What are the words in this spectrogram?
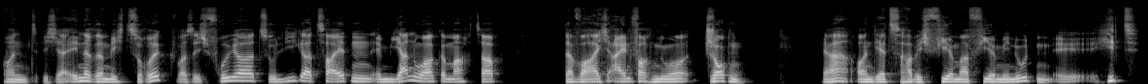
und ich erinnere mich zurück, was ich früher zu Liga-Zeiten im Januar gemacht habe. Da war ich einfach nur joggen. Ja, und jetzt habe ich viermal vier Minuten äh, Hit.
